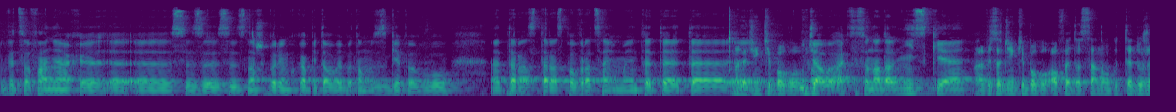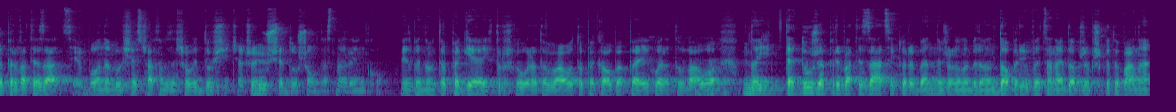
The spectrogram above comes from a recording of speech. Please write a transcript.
wycofaniach e, e, e, z, z, z naszego rynku kapitałowego, tam z GPW, e, teraz, teraz powracają. Mają Te, te, te Ale dzięki Bogu, udziały akcji są nadal niskie. ale wiesz co, dzięki Bogu OFE dostaną te duże prywatyzacje, bo one by się z czasem zaczęły dusić, znaczy już się duszą u nas na rynku. Więc będą to PG ich troszkę uratowało, to PKO BP ich uratowało. No i te duże prywatyzacje, które będą, że one będą na dobrych wycenach, dobrze przygotowane,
